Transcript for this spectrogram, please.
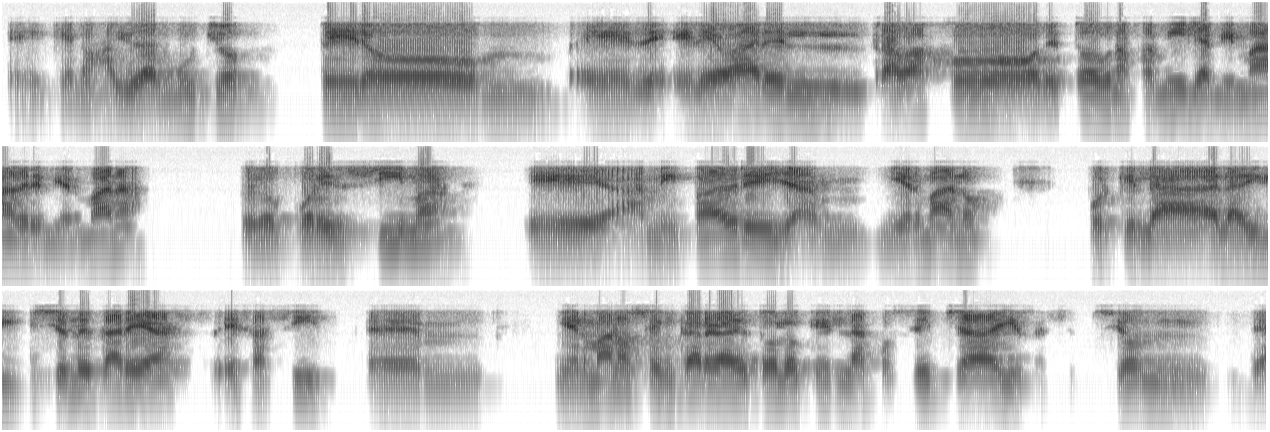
que nos ayudan mucho, pero mm, elevar el trabajo de toda una familia, mi madre, mi hermana, pero por encima a mi padre y a mi hermano, porque la, división de tareas es así. Em, mi hermano se encarga de todo lo que es la cosecha y recepción de,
